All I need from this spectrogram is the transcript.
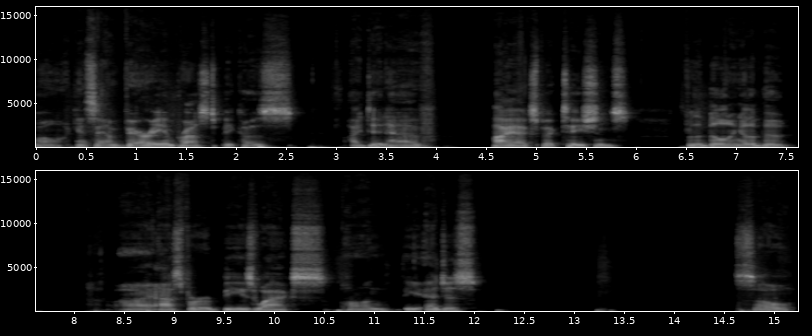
well, I can't say I'm very impressed because I did have high expectations for the building of the boot. I asked for beeswax on the edges. So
